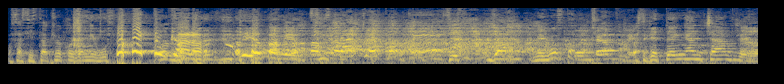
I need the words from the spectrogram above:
O sea, si está chueco ya me gusta. Tu cara, sí, yo también. Si está chueco, ¿qué? Sí, ya, me gusta. Con chanfle. O sea, que tengan chanfle. güey.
